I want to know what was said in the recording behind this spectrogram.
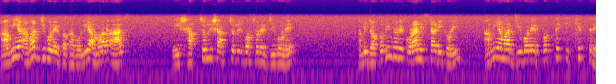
আমি আমার জীবনের কথা বলি, আমার আজ এই সাতচল্লিশ, আটচল্লিশ বছরের জীবনে আমি যতদিন ধরে কোরআন স্টাডি করি, আমি আমার জীবনের প্রত্যেকটি ক্ষেত্রে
